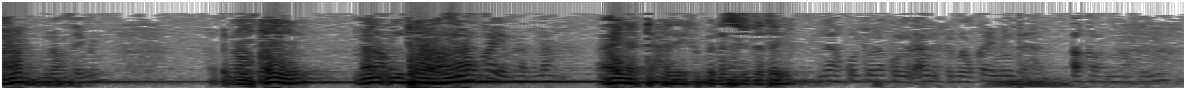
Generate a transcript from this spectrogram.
ها؟ ابن عثيمين ابن القيم. من نعم. انتهى ابن هنا القيم هذا نعم. أين التحريك بين السجدتين؟ لا قلت لكم الآن ابن القيم انتهى. أقرأ. ابن عثيمين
